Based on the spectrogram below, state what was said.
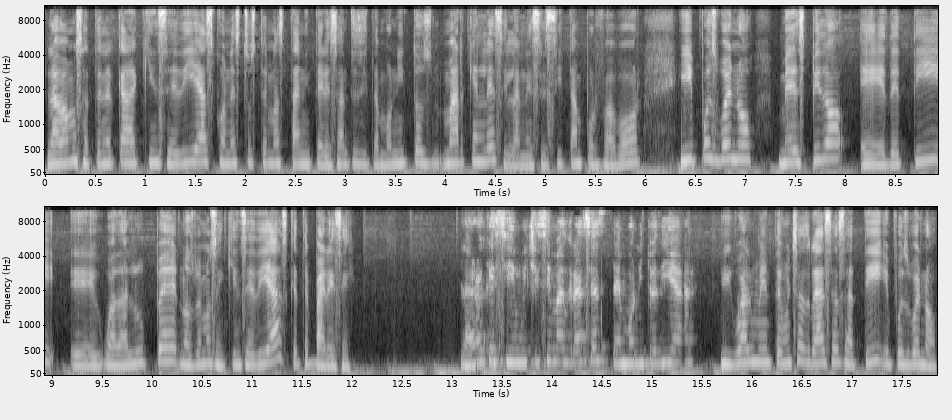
la vamos a tener cada 15 días con estos temas tan interesantes y tan bonitos, márquenles si la necesitan, por favor. Y pues bueno, me despido eh, de ti, eh, Guadalupe, nos vemos en 15 días, ¿qué te parece? Claro que sí, muchísimas gracias, ten bonito día. Igualmente, muchas gracias a ti y pues bueno,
